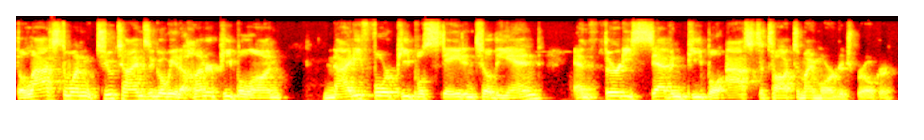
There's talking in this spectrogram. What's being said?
The last one, two times ago, we had 100 people on. 94 people stayed until the end, and 37 people asked to talk to my mortgage broker.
